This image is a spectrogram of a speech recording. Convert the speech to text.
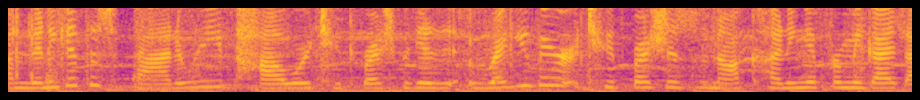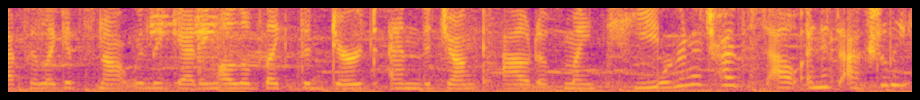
I'm gonna get this battery power toothbrush because regular toothbrushes is not cutting it for me guys. I feel like it's not really getting all of like the dirt and the junk out of my teeth. We're gonna try this out and it's actually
